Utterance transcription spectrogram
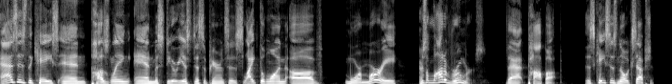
As is the case in puzzling and mysterious disappearances like the one of Maura Murray, there's a lot of rumors that pop up. This case is no exception.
